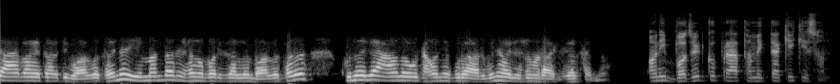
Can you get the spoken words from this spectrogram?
दायाँ यताउति भएको छैन इमान्दारीसँग परिचालन भएको छ र कुनैले आउन उठाउने कुराहरू पनि अहिलेसम्म राखेका छैन। अनि बजेटको प्राथमिकता के के छन्?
